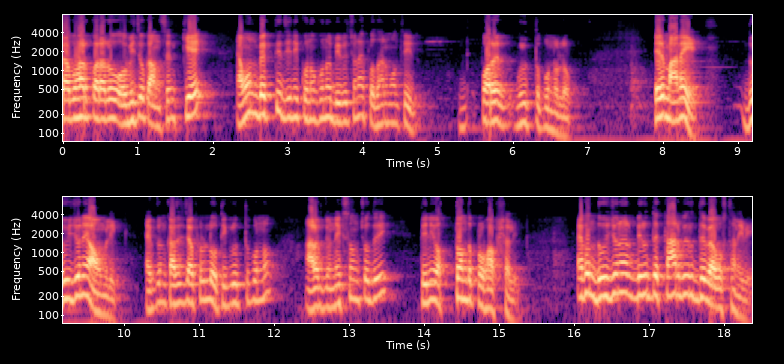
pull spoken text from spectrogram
ব্যবহার করারও অভিযোগ আনছেন। কে? এমন ব্যক্তি যিনি কোনো কোনো বিবেচনায় প্রধানমন্ত্রীর পরের গুরুত্বপূর্ণ লোক। এর মানে দুইজনে আওয়ামী লীগ, একজন কাজী জাফরুল্লাহ অতি গুরুত্বপূর্ণ, আরেকজন নেক্সন চৌধুরী, তিনি অত্যন্ত প্রভাবশালী। এখন দুইজনের বিরুদ্ধে কার বিরুদ্ধে ব্যবস্থা নেবে?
